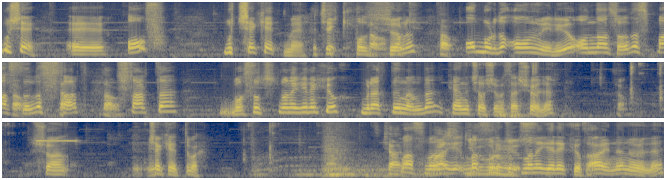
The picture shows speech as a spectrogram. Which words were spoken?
Bu şey e, off bu check etme Çek. pozisyonu. Tamam. okey, Tamam. O burada on veriyor. Ondan sonra da bastığında Tamam, start. tamam. Startta basılı tutmana gerek yok. Bıraktığın anda kendi çalışıyor. Mesela şöyle. Tamam. Şu an check etti bak. Kar- Basmana, basılı tutmana gerek yok. Aynen öyle.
